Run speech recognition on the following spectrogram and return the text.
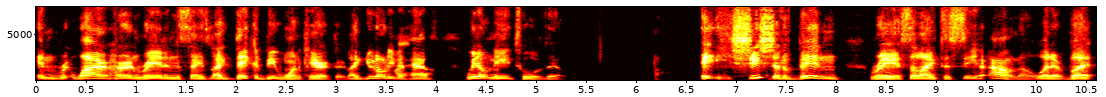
and why are her and Red in the same like they could be one character? Like you don't even have we don't need two of them. It, she should have been Red. So like to see her, I don't know, whatever. But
